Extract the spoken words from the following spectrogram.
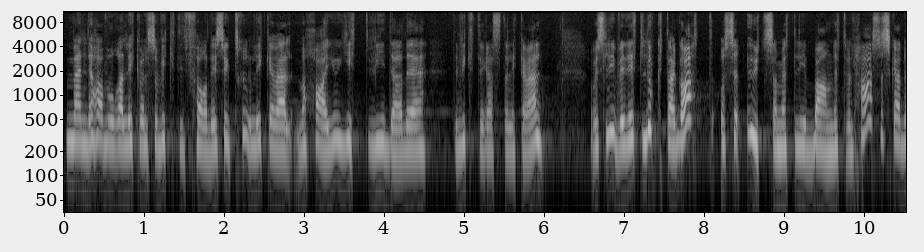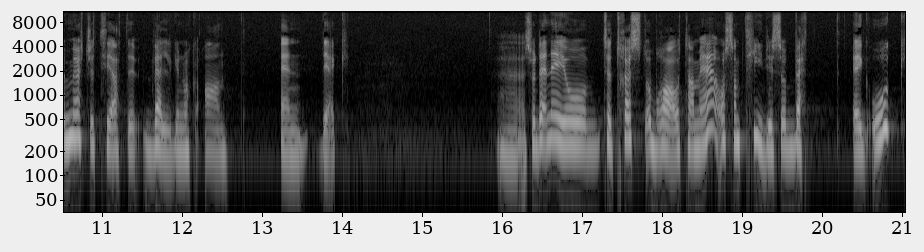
Men det har vært likevel så viktig for dem, så jeg tror likevel vi har jo gitt videre det, det viktigste likevel. Og Hvis livet ditt lukter godt og ser ut som et liv barnet ditt vil ha, så skal det mye til at det velger noe annet enn deg. Eh, så den er jo til trøst og bra å ta med, og samtidig så vet jeg òg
